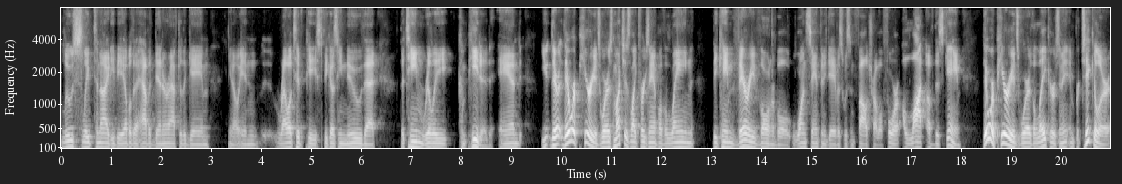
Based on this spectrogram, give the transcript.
lose sleep tonight. He'd be able to have a dinner after the game, you know, in relative peace because he knew that the team really competed. And you, there, there were periods where, as much as like, for example, the lane became very vulnerable once Anthony Davis was in foul trouble for a lot of this game. There were periods where the Lakers, and in particular,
